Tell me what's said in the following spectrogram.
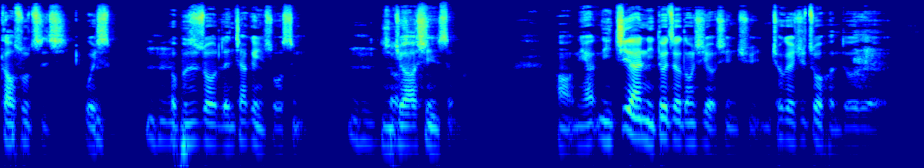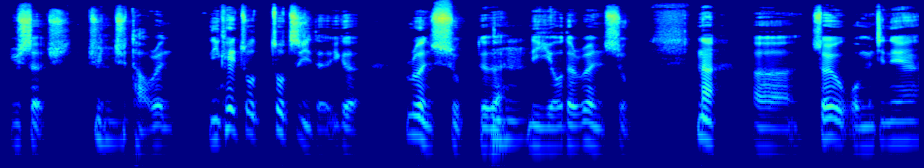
告诉自己为什么，嗯哼，而不是说人家跟你说什么嗯，你就要信什么。好，你要你既然你对这个东西有兴趣，你就可以去做很多的 research，去、去讨论，你可以做做自己的一个论述，对不对？嗯理由的论述。那呃，所以我们今天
